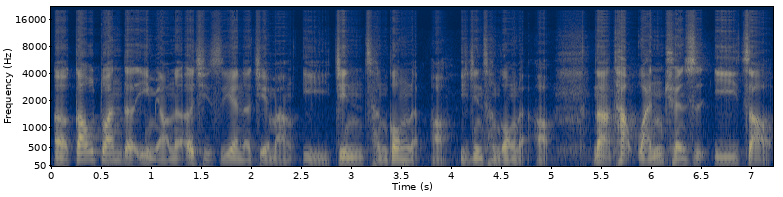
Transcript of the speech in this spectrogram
呃高端的疫苗呢，二期实验呢，解盲已经成功了啊，已经成功了啊。那它完全是依照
